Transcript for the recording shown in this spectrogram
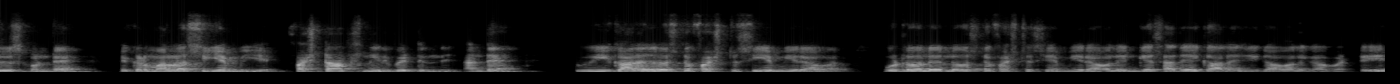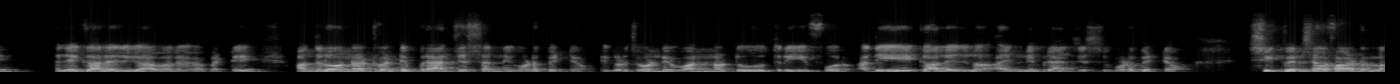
చూసుకుంటే ఇక్కడ మళ్ళీ సిఎంఈఏ ఫస్ట్ ఆప్షన్ ఇది పెట్టింది. అంటే ఈ కాలేజీలో వస్తే ఫస్ట్ సిఎంఈ రావాలి. గుడ్లవల్లేరులో వస్తే ఫస్ట్ సిఎంఈ రావాలి. ఇన్ కేస్ అదే కాలేజీ కావాలి కాబట్టి అదే కాలేజీ కావాలి కాబట్టి అందులో ఉన్నటువంటి బ్రాంచెస్ అన్ని కూడా పెట్టాం. ఇక్కడ చూడండి వన్ టూ త్రీ ఫోర్ అదే కాలేజీలో అన్ని బ్రాంచెస్ కూడా పెట్టాం. సీక్వెన్స్ ఆఫ్ ఆర్డర్లో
